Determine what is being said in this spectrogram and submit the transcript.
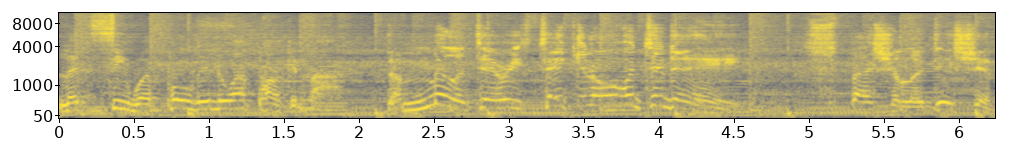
Let's see what pulled into our parking lot. The military's taking over today. Special edition.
